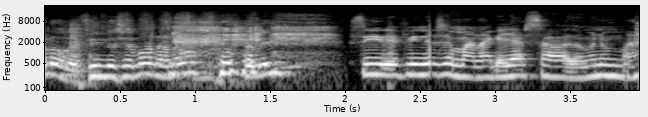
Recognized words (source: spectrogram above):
Bueno, de fin de semana, ¿no? Feliz. Sí, de fin de semana, que ya es sábado, menos mal.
